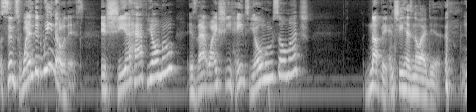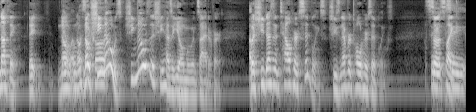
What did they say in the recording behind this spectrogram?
Since when did we know this? Is she a half Yomu? Is that why she hates Yomu so much? Nothing. And she has no idea. Nothing. They no And no, no she knows. She knows that she has a Yomu inside of her. But she doesn't tell her siblings. She's never told her siblings. so it's like See,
